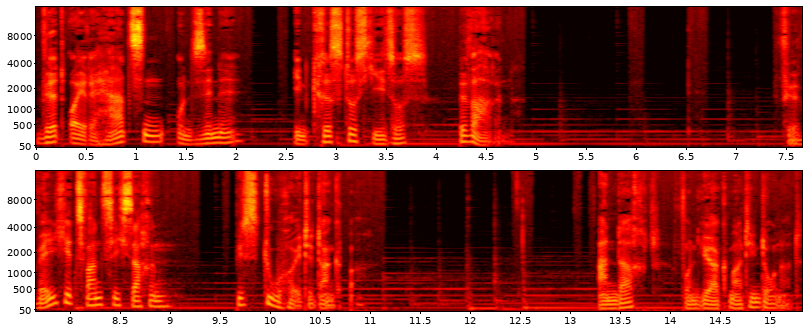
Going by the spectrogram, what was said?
wird eure Herzen und Sinne in Christus Jesus bewahren. Für welche 20 Sachen bist du heute dankbar? Andacht von Jörg Martin Donath.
